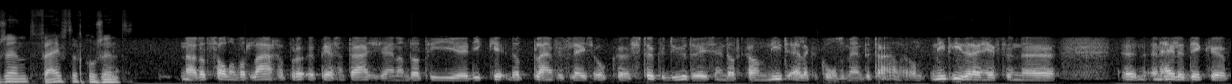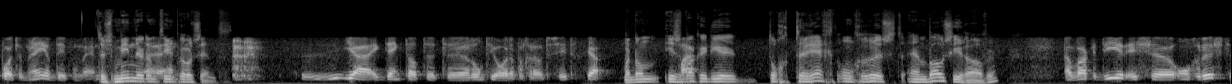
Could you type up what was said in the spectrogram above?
20% 50 nou, dat zal een wat lager eh, percentage zijn, omdat die, die, dat pluimveevlees ook uh, stukken duurder is. En dat kan niet elke consument betalen. Want niet iedereen heeft een, een, een, hele dikke portemonnee op dit moment. Dus minder dan 10 procent? ja, ik denk dat het rond die orde van grootte zit, ja. Maar dan is maar, Wakker Dier toch terecht ongerust en boos hierover? Nou, Wakker Dier is ongerust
